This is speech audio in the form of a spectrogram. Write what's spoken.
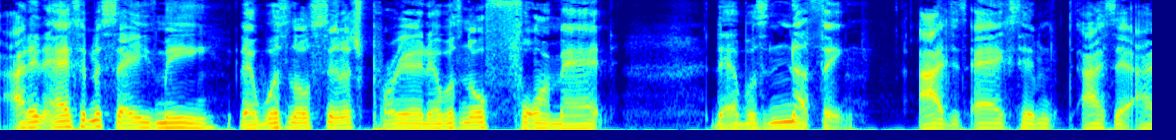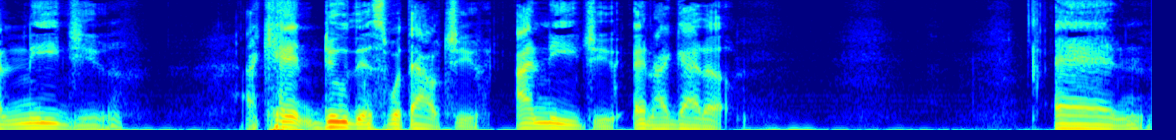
I didn't ask him to save me. There was no sinner's prayer. There was no format. There was nothing. I just asked him, I said, I need you. I can't do this without you. I need you. And I got up. And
